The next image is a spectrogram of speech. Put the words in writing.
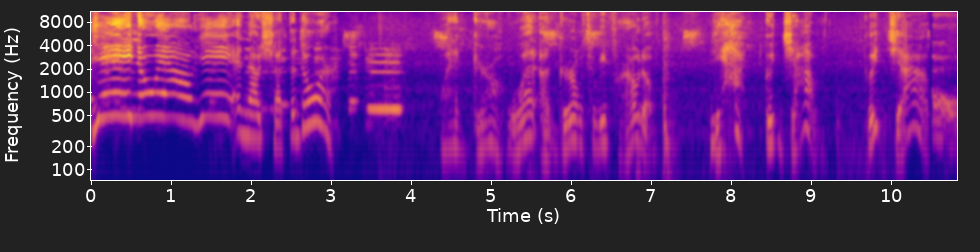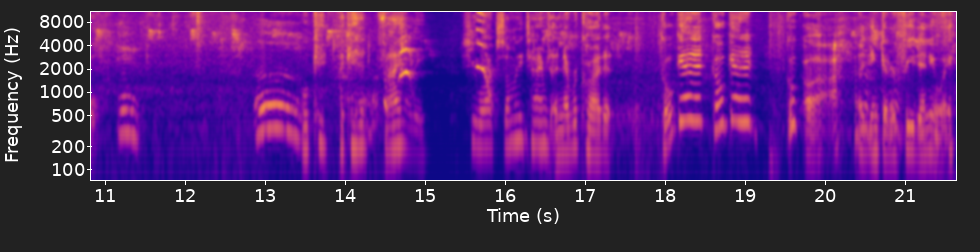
Yay, Noelle, Yay! And now shut the door. What a girl. What a girl to be proud of. Yeah, good job. Good job. Okay, I get it. Finally. She walked so many times, I never caught it. Go get it. Go get it. Go. Ah, I didn't get her feet anyway.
